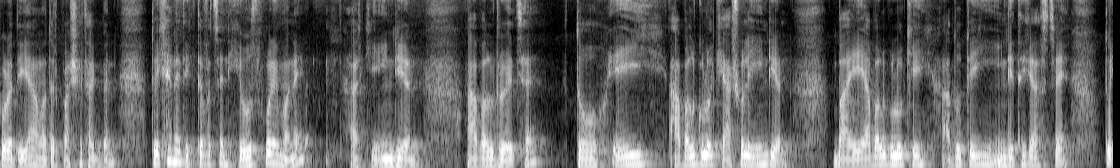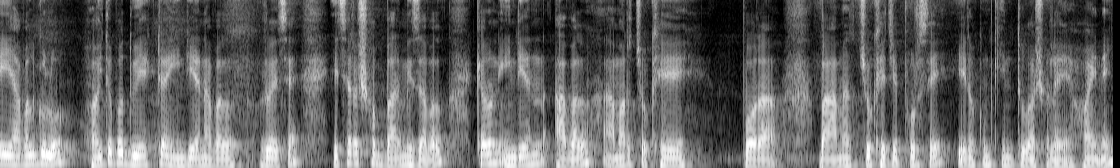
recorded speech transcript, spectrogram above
করে দিয়ে আমাদের পাশে থাকবেন। তো এখানে দেখতে পাচ্ছেন হিউজ পরিমাণে আর কি ইন্ডিয়ান আবাল রয়েছে। তো এই আবালগুলো কি আসলে ইন্ডিয়ান বা এই আবালগুলো কি আদতেই ইন্ডিয়া থেকে আসছে? তো এই আবালগুলো হয়তো বা দুই একটা ইন্ডিয়ান আবাল রয়েছে। এছাড়া সব বার্মিজ আবাল। কারণ ইন্ডিয়ান আবাল আমার চোখে পড়া বা আমার চোখে যে পড়ছে, এরকম কিন্তু আসলে হয় নাই।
